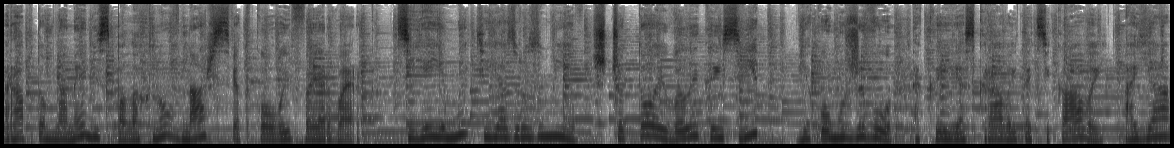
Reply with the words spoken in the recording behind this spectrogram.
Раптом на небі спалахнув наш святковий феєрверк. Цієї миті я зрозумів, що той великий світ, в якому живу, такий яскравий та цікавий, а я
